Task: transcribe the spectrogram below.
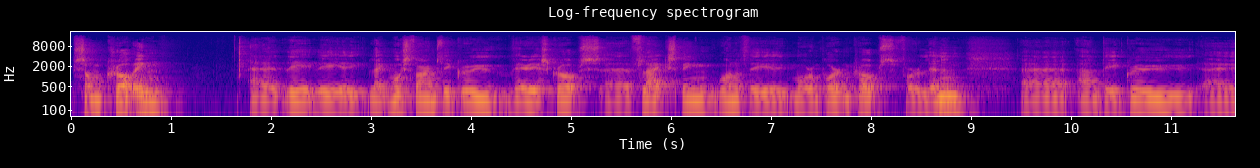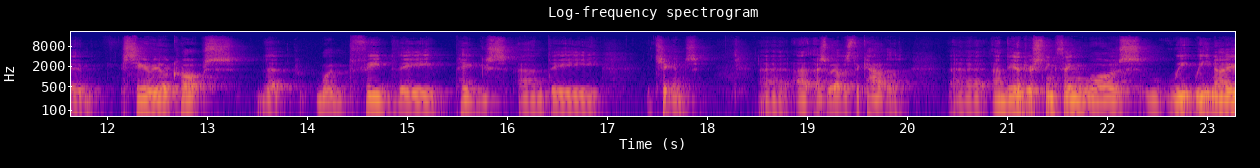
some cropping. Uh, they, they, like most farms, they grew various crops, flax being one of the more important crops for linen, and they grew cereal crops that would feed the pigs and the chickens, uh, as well as the cattle. Uh, and the interesting thing was, we, we now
